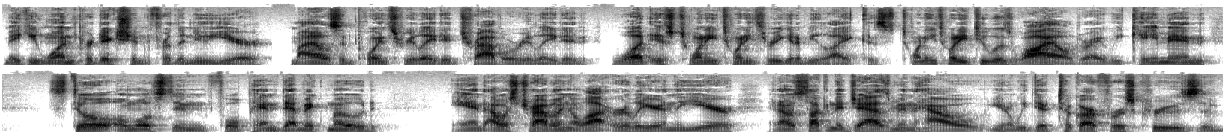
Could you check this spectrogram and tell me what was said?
making one prediction for the new year, miles and points related, travel related. What is 2023 going to be like? Because 2022 was wild, right? We came in still almost in full pandemic mode. And I was traveling a lot earlier in the year. And I was talking to Jasmine how, you know, we did took our first cruise the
